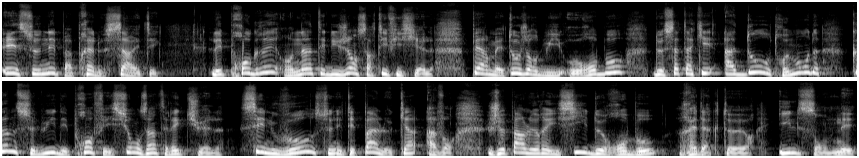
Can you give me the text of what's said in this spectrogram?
Et ce n'est pas prêt de s'arrêter les progrès en intelligence artificielle permettent aujourd'hui aux robots de s'attaquer à d'autres mondes comme celui des professions intellectuelles. C'est nouveau, ce n'était pas le cas avant. Je parlerai ici de robots rédacteurs. Ils sont nés.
